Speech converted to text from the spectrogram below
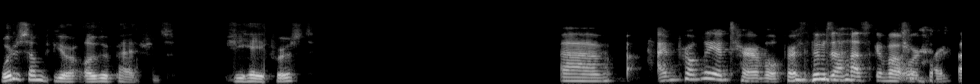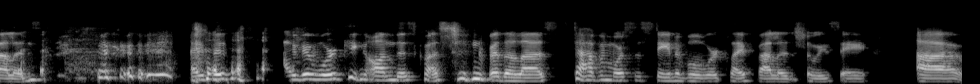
What are some of your other passions? Jeehae first. Um, I'm probably a terrible person to ask about work-life balance. I've been I've been working on this question for the last to have a more sustainable work-life balance, shall we say. Uh,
